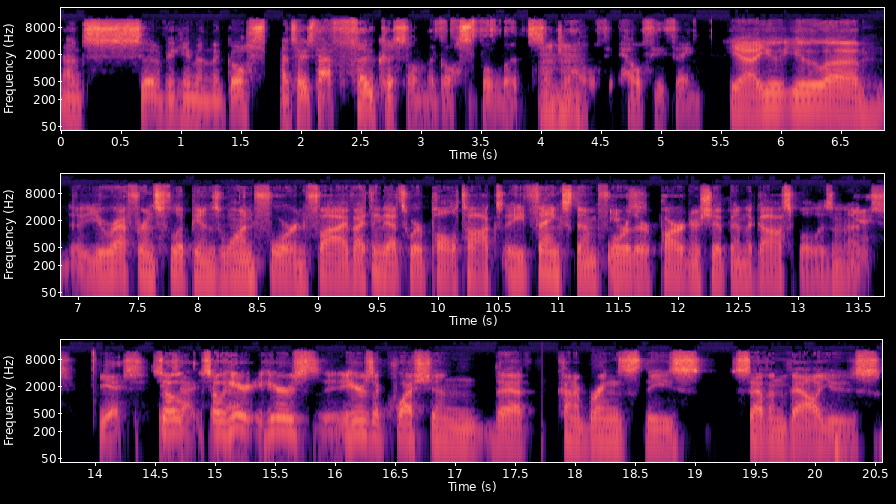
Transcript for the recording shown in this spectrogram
and serving him in the gospel. And so it's that focus on the gospel that's such mm-hmm. a healthy, healthy thing. Yeah, you you uh, you reference Philippians one, four, and five. I think that's where Paul talks. He thanks them for yes. their partnership in the gospel, isn't it? Yes. Yes. So exactly so that. here here's here's a question that kind of brings these seven values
